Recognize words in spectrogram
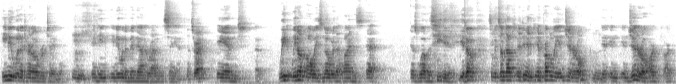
he knew when to turn over a table, mm. and he, he knew when to bend down and write in the sand. That's right. And uh, we, we don't always know where that line is at as well as he did, you know. So we sometimes, and, and probably in general, mm. in, in general, our, our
